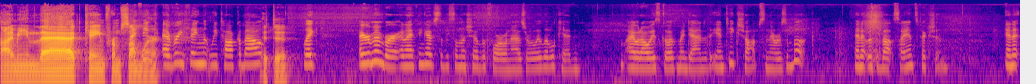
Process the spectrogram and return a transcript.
i mean that came from I somewhere think everything that we talk about it did Like, I remember, and I think I've said this on the show before when I was a really little kid. I would always go with my dad to the antique shops, and there was a book, and it was about science fiction. And it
